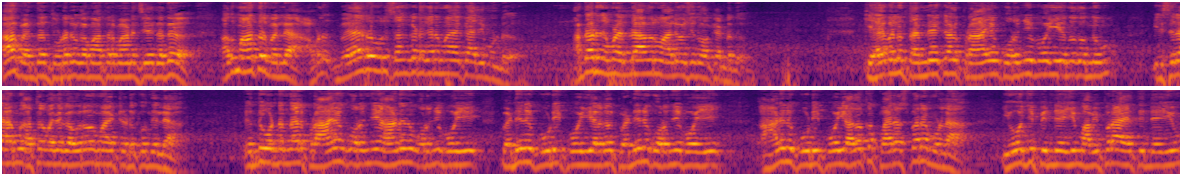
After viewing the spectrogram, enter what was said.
ആ ബന്ധം തുടരുക മാത്രമാണ് ചെയ്തത്. അത് മാത്രമല്ല അവൾ വേറെ ഒരു സങ്കടകരമായ കാര്യമുണ്ട്. അതാണ് നമ്മൾ എല്ലാവരും ആലോചിച്ച് നോക്കേണ്ടത്. കേവലം തന്നേക്കാൾ പ്രായം കുറഞ്ഞു പോയി എന്നതൊന്നും ഇസ്ലാം അത്ര വലിയ ഗൗരവമായിട്ട് എടുക്കുന്നില്ല. എന്തുകൊണ്ടെന്നാൽ പ്രായം കുറഞ്ഞ് ആണിന് കുറഞ്ഞു പോയി പെണ്ണിന് കൂടിപ്പോയി അല്ലെങ്കിൽ പെണ്ണിന് കുറഞ്ഞു പോയി ആണിന് കൂടിപ്പോയി അതൊക്കെ പരസ്പരമുള്ള യോജിപ്പിന്റെയും അഭിപ്രായത്തിന്റെയും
